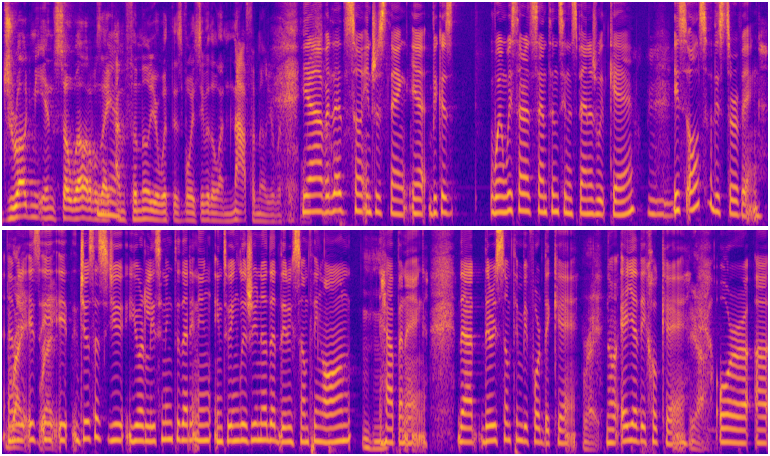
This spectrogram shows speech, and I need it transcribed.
drug me in so well. And I was like, Yeah. I'm familiar with this voice, even though I'm not familiar with this voice. Yeah, so. but that's so interesting. Yeah, because when we start a sentence in Spanish with que, it's also disturbing. I Right, mean, it's, right. It, it, just as you you are listening to that in Eng- into English, you know that there is something on Mm-hmm. happening, that there is something before the que. Right. No, ella dijo que. Yeah. Or uh,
